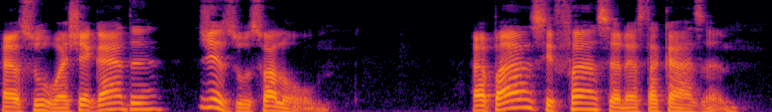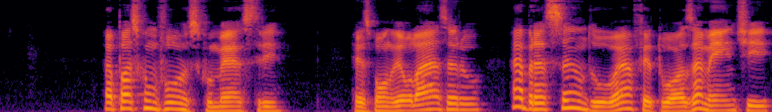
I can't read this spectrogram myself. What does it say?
À sua chegada, Jesus falou. A paz se faça nesta casa. A paz convosco, mestre, respondeu Lázaro, abraçando-o afetuosamente,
